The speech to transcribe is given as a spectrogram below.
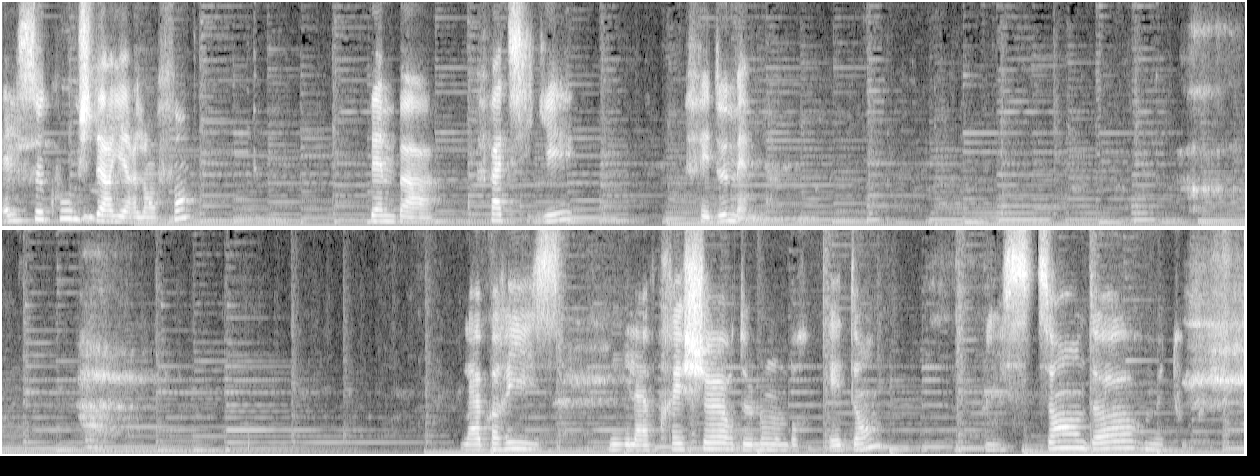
Elle se couche derrière l'enfant. Bemba, fatigué, fait de même. La brise et la fraîcheur de l'ombre aidant, ils s'endorment tous.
